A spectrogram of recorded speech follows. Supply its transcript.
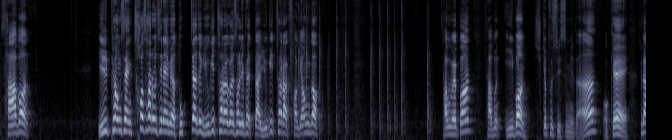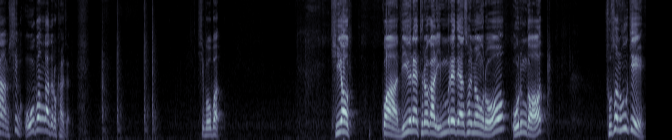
4번 일평생 처사로 지내며 독자적 유기철학을 설립했다. 유기철학 서경덕. 답은 몇 번? 답은 2번. 쉽게 풀 수 있습니다. 오케이. 그 다음 15번 가도록 하죠. 15번. 기억과 니은에 들어갈 인물에 대한 설명으로 옳은 것. 조선 후기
